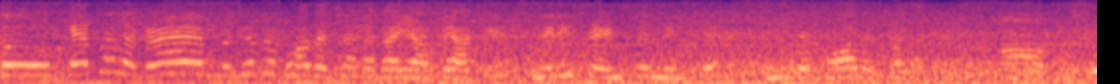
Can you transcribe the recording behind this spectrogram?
तो कैसा लग रहा है? मुझे तो बहुत अच्छा लगा यहाँ पे आके मेरी फ्रेंड से मिलके मुझे बहुत अच्छा लगा। हाँ सो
